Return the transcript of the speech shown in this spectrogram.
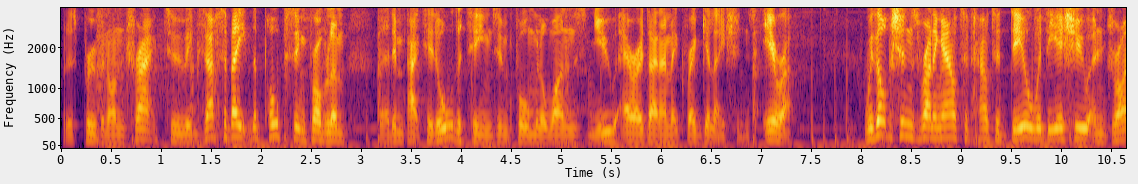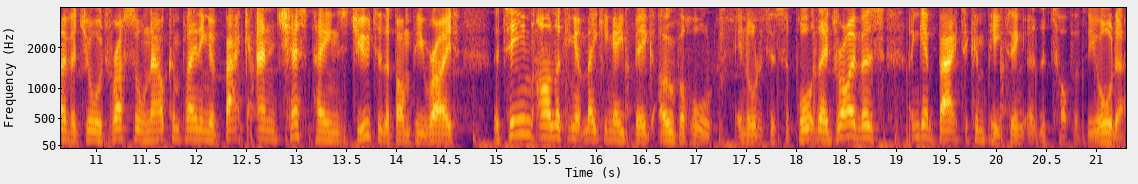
but has proven on track to exacerbate the porpoising problem that impacted all the teams in Formula One's new aerodynamic regulations era. With options running out of how to deal with the issue and driver George Russell now complaining of back and chest pains due to the bumpy ride, the team are looking at making a big overhaul in order to support their drivers and get back to competing at the top of the order.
